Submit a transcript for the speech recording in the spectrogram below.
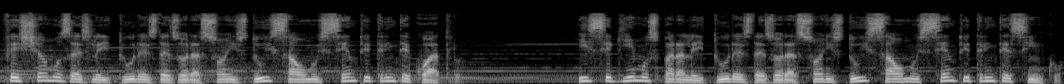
Fechamos as leituras das orações dos Salmos 134. E seguimos para leituras das orações dos Salmos 135.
